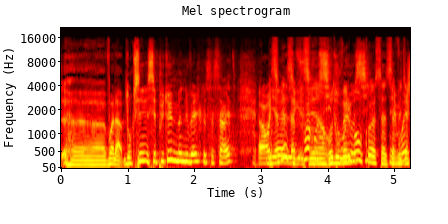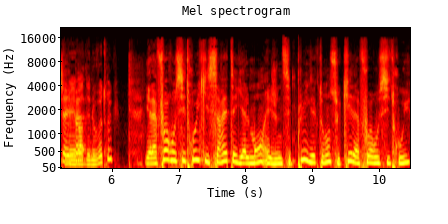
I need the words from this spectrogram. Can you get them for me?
Euh, voilà, donc c'est plutôt une bonne nouvelle que ça s'arrête. Alors il y a bien, la foire un citrouilles renouvellement quoi, ça, veut moi, dire qu'il va y avoir pas- des nouveaux trucs? Il y a la foire aux citrouilles qui s'arrête également, et je ne sais plus exactement ce qu'est la foire aux citrouilles.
